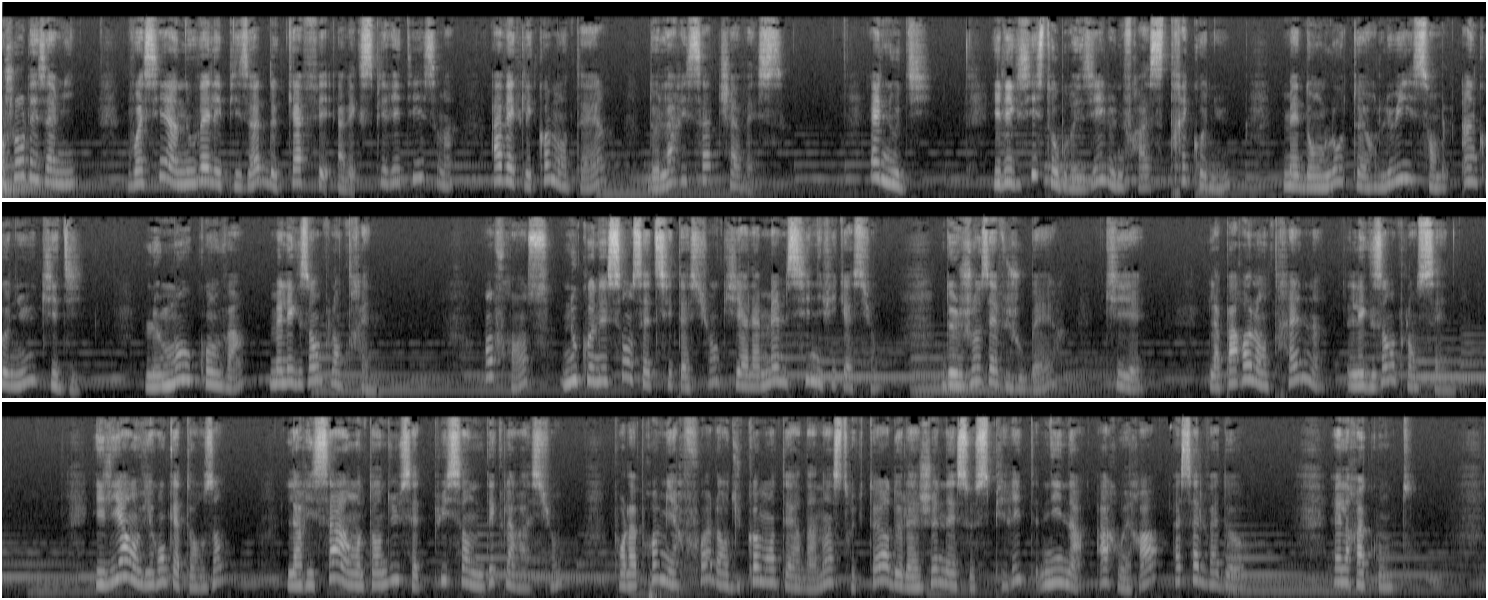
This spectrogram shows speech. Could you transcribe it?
Bonjour les amis, voici un nouvel épisode de Café avec Spiritisme avec les commentaires de Larissa Chavez. Elle nous dit Il existe au Brésil une phrase très connue, mais dont l'auteur lui semble inconnu, qui dit Le mot convainc, mais l'exemple entraîne. En France, nous connaissons cette citation qui a la même signification de Joseph Joubert, qui est La parole entraîne, l'exemple enseigne. Il y a environ 14 ans, Larissa a entendu cette puissante déclaration pour la première fois lors du commentaire d'un instructeur de la jeunesse spirit Nina Aruera à Salvador. Elle raconte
